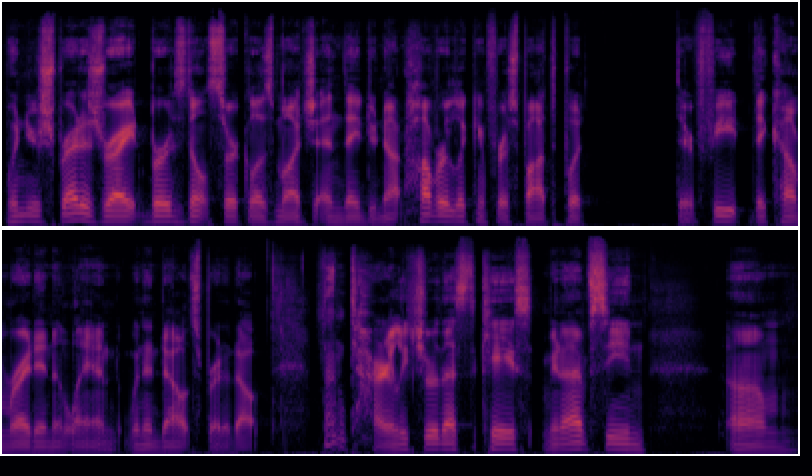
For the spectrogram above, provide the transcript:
When your spread is right, birds don't circle as much and they do not hover looking for a spot to put their feet. They come right in and land. When in doubt, spread it out. I'm not entirely sure that's the case. I mean, I've seen um,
